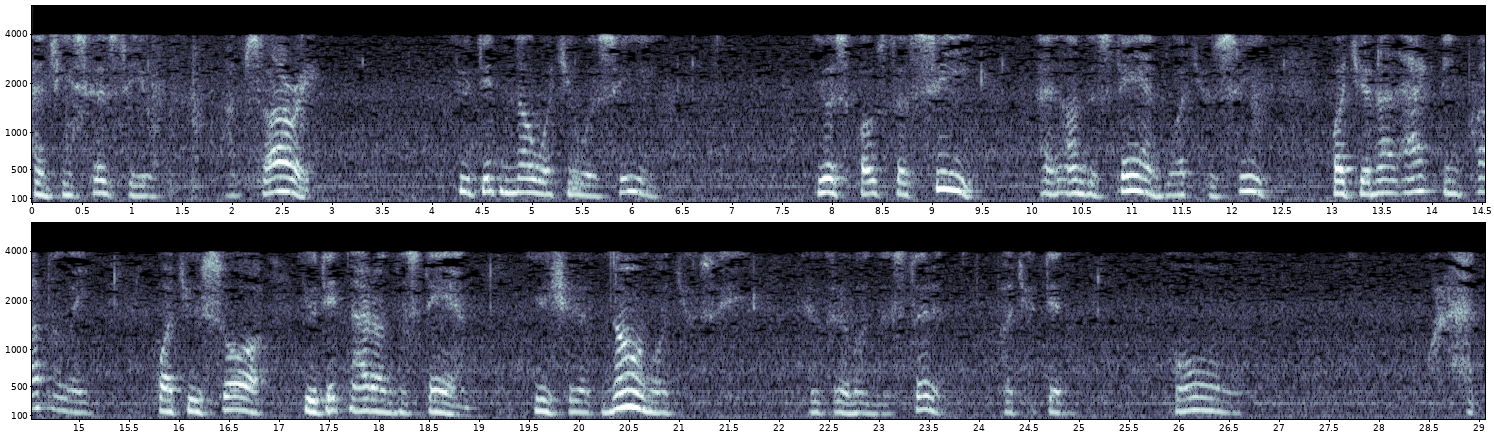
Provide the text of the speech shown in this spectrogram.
And she says to you, I'm sorry. You didn't know what you were seeing. You're supposed to see and understand what you see, but you're not acting properly. What you saw, you did not understand. You should have known what you see. You could have understood it, but you didn't. Oh, what happened?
